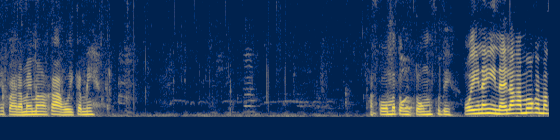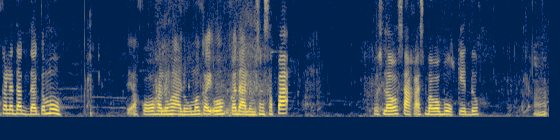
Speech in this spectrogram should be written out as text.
Eh, para may mga kahoy kami. Ako matungtong ko di. O hinahinay lang kamo kay magkaladagdag kamo. Di ako halo-halo man kayo kadalom sang sapa. Tapos law sakas baba bukid do. Ah.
